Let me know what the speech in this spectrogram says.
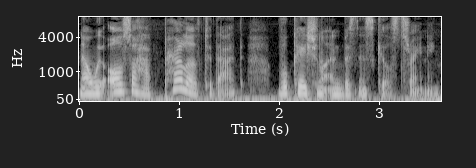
Now we also have parallel to that vocational and business skills training.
